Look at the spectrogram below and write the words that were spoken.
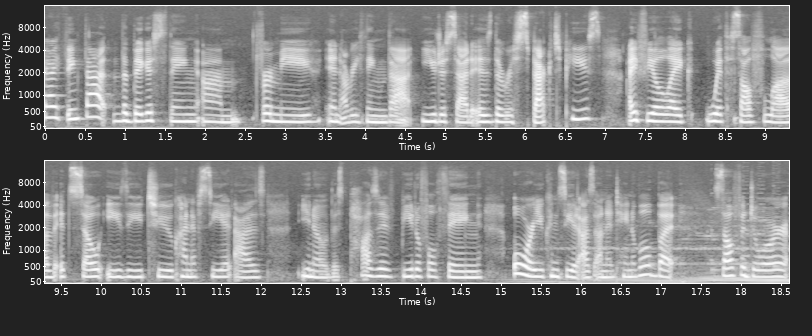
Yeah, I think that the biggest thing um, for me in everything that you just said is the respect piece. I feel like with self love, it's so easy to kind of see it as, you know, this positive, beautiful thing, or you can see it as unattainable. But self adore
